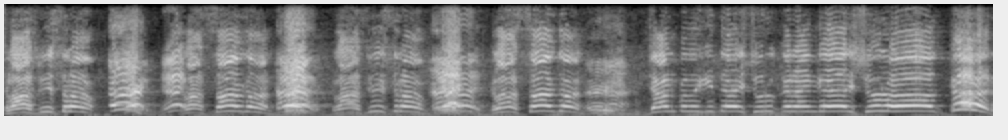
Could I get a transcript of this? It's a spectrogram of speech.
class Vishram class Sadhan class Vishram class Sadhan ಜಾನಪದ ಗೀತೆ ಶುರು ಕರಂಗೆ ಶುರು ಕರ್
